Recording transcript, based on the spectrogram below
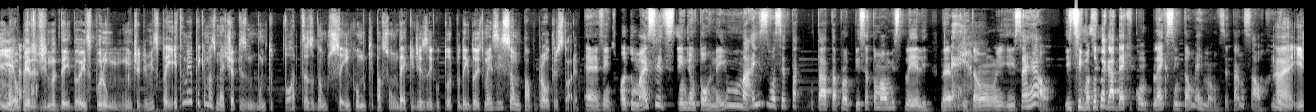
E eu perdi no Day 2 por um monte de misplay. E também eu peguei umas matchups muito tortas. Não sei como que passou um deck de executor pro Day 2, mas isso é um papo pra outra história. É, gente, quanto mais se estende um torneio, mais você tá, tá, tá propício a tomar um misplay ali, né? É. Então, isso é real. E se você pegar deck complexo, então, meu irmão, você tá no sal. Não, é, e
